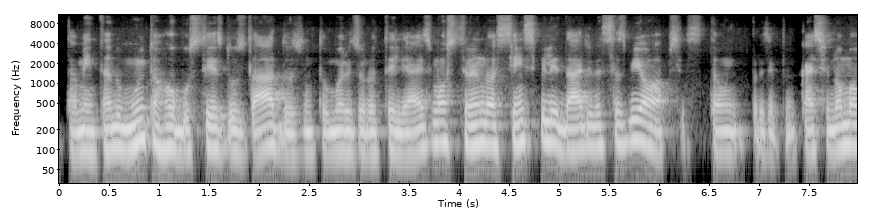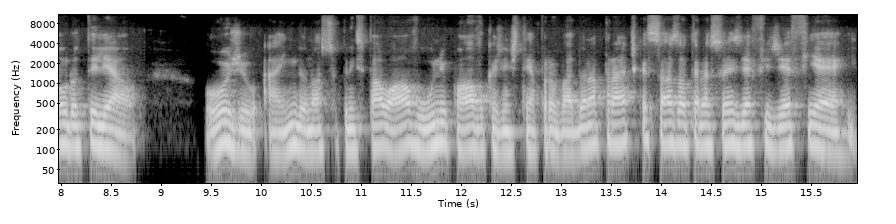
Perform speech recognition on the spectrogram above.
está aumentando muito a robustez dos dados em tumores uroteliais, mostrando a sensibilidade dessas biópsias. Então, por exemplo, um carcinoma urotelial, Hoje, ainda o nosso principal alvo, o único alvo que a gente tem aprovado na prática, são as alterações de FGFR.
